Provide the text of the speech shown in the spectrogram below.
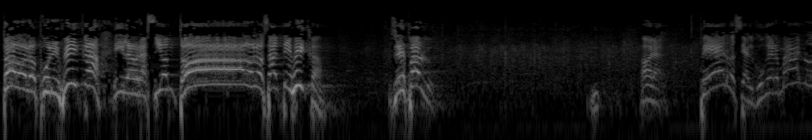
todo lo purifica y la oración todo lo santifica. ¿Sí es Pablo? Ahora, pero si algún hermano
